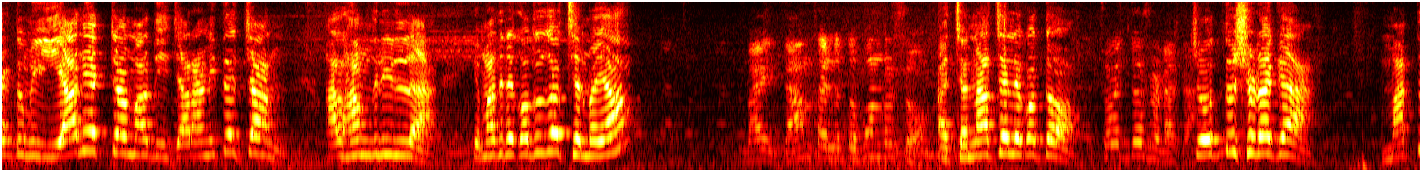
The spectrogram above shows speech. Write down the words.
একদম ইয়াং একটা মাদি যারা নিতে চান আলহামদুলিল্লাহ। এ মাদিটা কত যাচ্ছেন ভাইয়া? ভাই দাম চাইলে তো পনেরোশো। আচ্ছা না চাইলে কত? চোদ্দশো টাকা। চোদ্দশো টাকা। মাত্র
